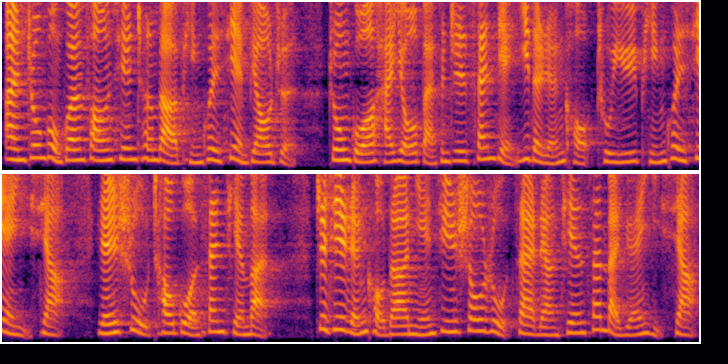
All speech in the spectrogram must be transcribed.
按中共官方宣称的贫困线标准，中国还有百分之三点一的人口处于贫困线以下，人数超过三千万。这些人口的年均收入在两千三百元以下。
